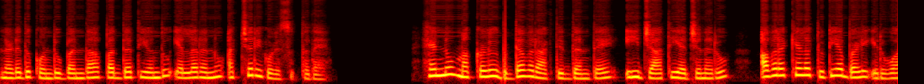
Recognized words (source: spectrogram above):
ನಡೆದುಕೊಂಡು ಬಂದ ಪದ್ಧತಿಯೊಂದು ಎಲ್ಲರನ್ನೂ ಅಚ್ಚರಿಗೊಳಿಸುತ್ತದೆ. ಹೆಣ್ಣು ಮಕ್ಕಳು ದೊಡ್ಡವರಾಗ್ತಿದ್ದಂತೆ ಈ ಜಾತಿಯ ಜನರು ಅವರ ಕೆಳ ತುಟಿಯ ಬಳಿ ಇರುವ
